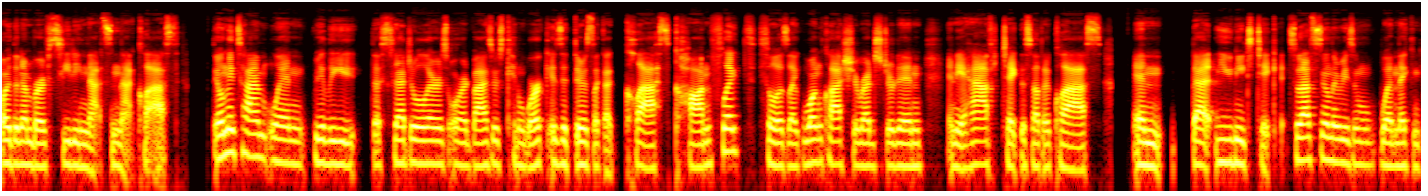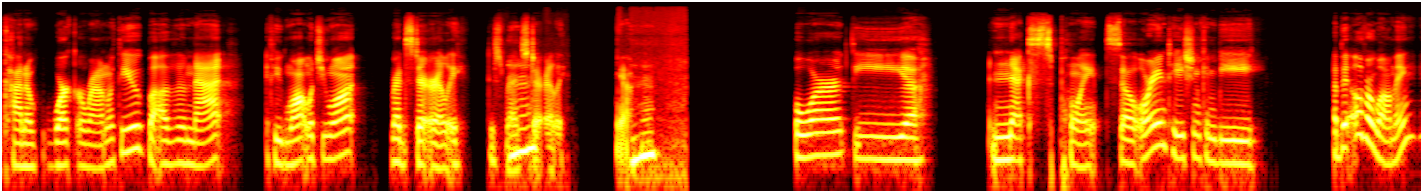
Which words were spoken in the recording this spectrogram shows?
or the number of seating that's in that class. The only time when really the schedulers or advisors can work is if there's like a class conflict. So it's like one class you're registered in and you have to take this other class and that you need to take it. So that's the only reason when they can kind of work around with you. But other than that, if you want what you want, register early. Just mm-hmm. register mm-hmm. early. Yeah. Mm-hmm. For the next point. So orientation can be a bit overwhelming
